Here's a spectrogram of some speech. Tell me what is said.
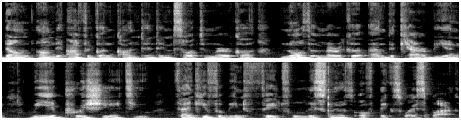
down on the African continent in South America, North America, and the Caribbean. We appreciate you. Thank you for being faithful listeners of XY Spark.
